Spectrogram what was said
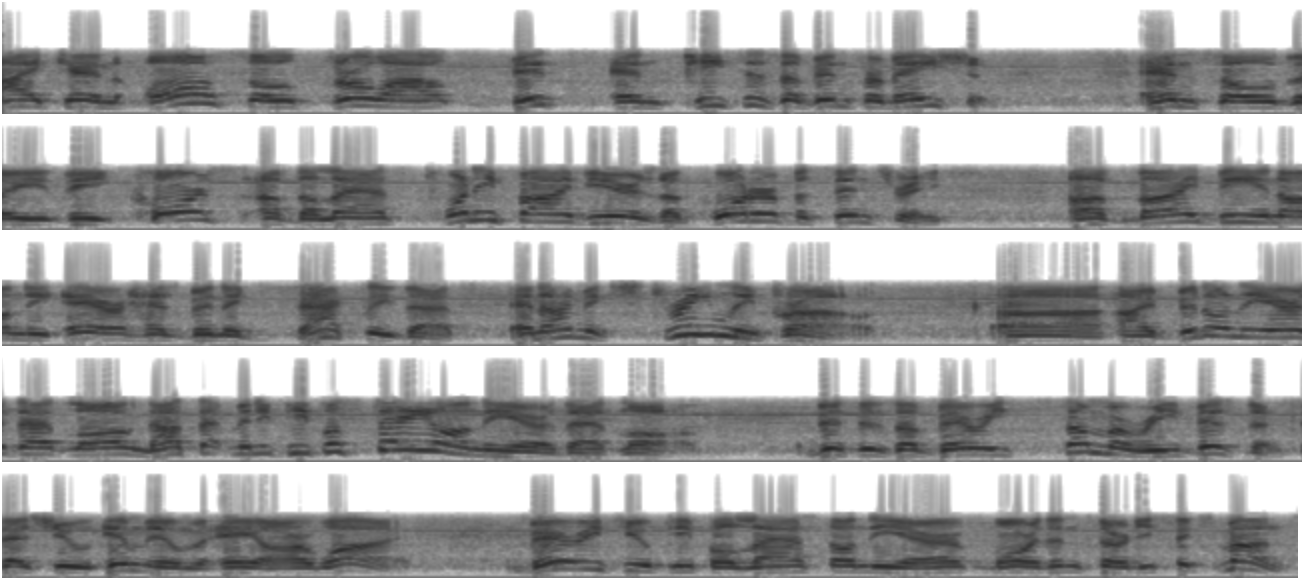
I can also throw out bits and pieces of information. And so the, the course of the last 25 years, a quarter of a century, of my being on the air has been exactly that. And I'm extremely proud. Uh, I've been on the air that long. Not that many people stay on the air that long. This is a very summary business, S-U-M-M-A-R-Y. Very few people last on the air more than 36 months.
